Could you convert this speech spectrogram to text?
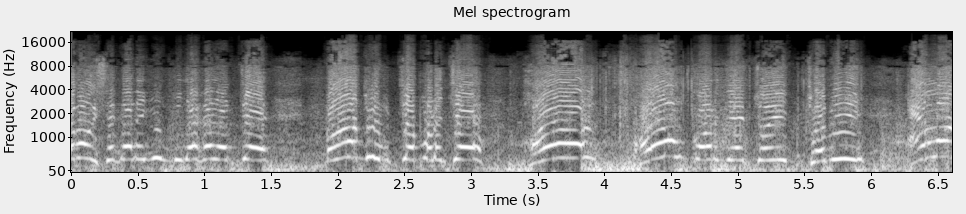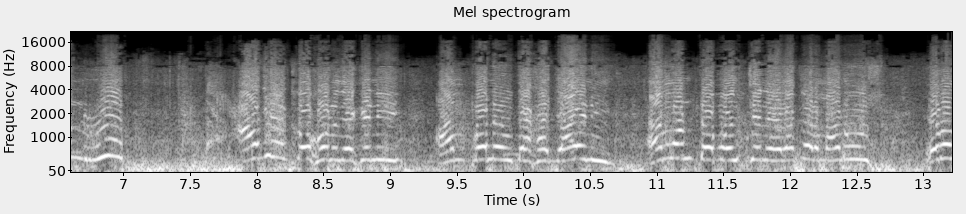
এবং সেখানে কিন্তু দেখা যাচ্ছে বাঁধ উপচে পড়েছে। ভয়াল, ভয়ঙ্কর যে ছবি, এমন রূপ আগে কখনো দেখেনি, আমফানেও দেখা যায়নি। এমনটা বলছেন এলাকার মানুষ এবং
